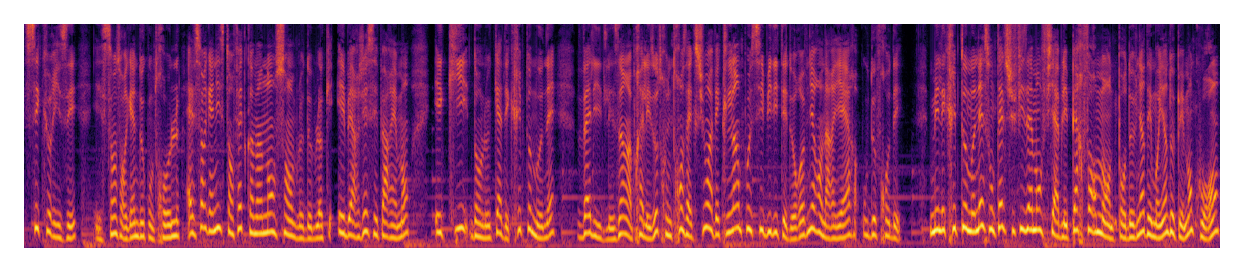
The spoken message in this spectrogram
sécurisée et sans organe de contrôle. Elles s'organisent en fait comme un ensemble de blocs hébergés séparément et qui, dans le cas des crypto-monnaies, valident les uns après les autres une transaction avec l'impossibilité de revenir en arrière ou de frauder. Mais les crypto-monnaies sont-elles suffisamment fiables et performantes pour devenir des moyens de paiement courants?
